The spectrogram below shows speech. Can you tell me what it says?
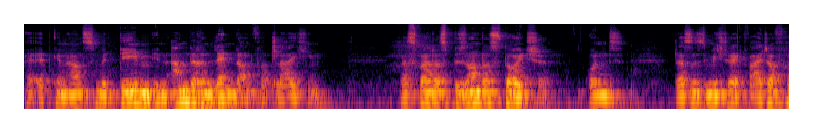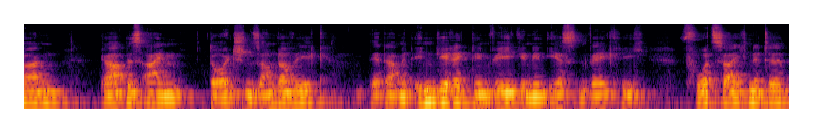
Herr Epkenhans, mit dem in anderen Ländern vergleichen. Was war das besonders Deutsche? Und lassen Sie mich direkt weiterfragen, gab es einen deutschen Sonderweg, der damit indirekt den Weg in den Ersten Weltkrieg vorzeichnete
